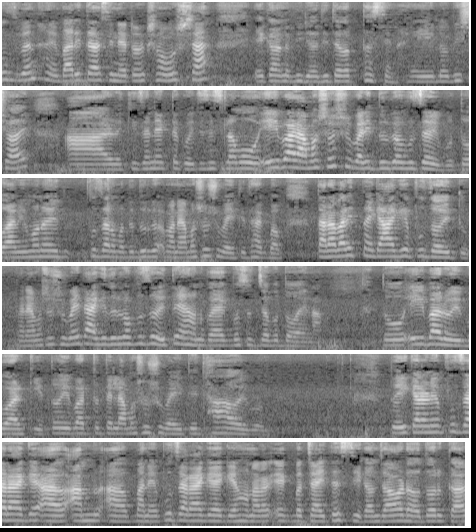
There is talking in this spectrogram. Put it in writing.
বুঝবেন আমি বাড়িতে আছি নেটওয়ার্ক সমস্যা, এই কারণে ভিডিও দিতে পারতেছি না। এই হলো বিষয়। আর কি জানি একটা কইতে চাইছিলাম ও, এইবার আমার শ্বশুর বাড়ির দুর্গা পূজা হইব। তো আমি মনে হয় পূজার মধ্যে দুর্গা মানে আমার শ্বশুর বাড়িতে থাকবাম তারা বাড়িতে নাকি আগে পুজো হইতো। মানে আমার শ্বশুর বাড়িতে আগে দুর্গা পুজো হইতো, এখন কয়েক বছর যাবত হয় না। তো এইবার হইব আর কি। তো এইবার তো তাহলে আমার শ্বশুর বাড়িতে থাকা হইব। তো এই কারণে পূজার আগে মানে পূজার আগে আগে এখন আর একবার যাইতেছি, কারণ যাওয়াটাও দরকার।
